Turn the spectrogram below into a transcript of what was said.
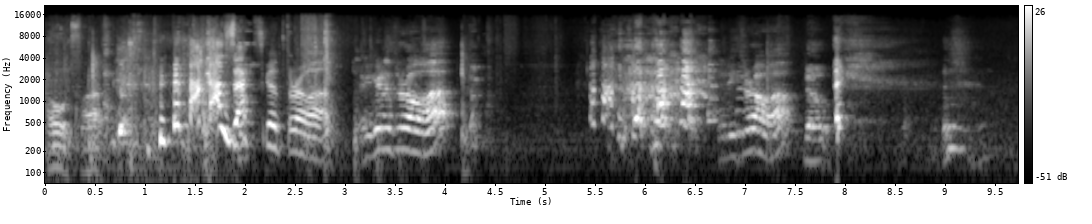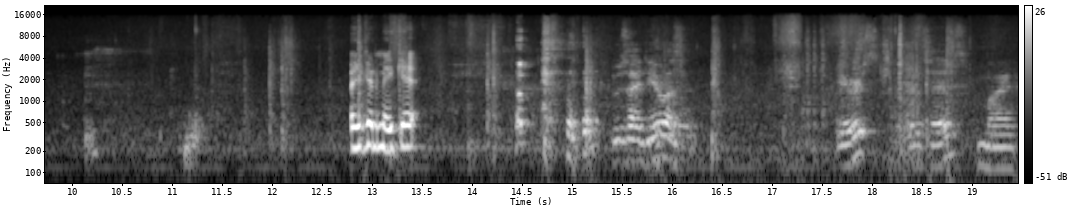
Oh fuck! Zach's gonna throw up. Are you gonna throw up? Did he throw up? Nope. Are you gonna make it? Whose idea was it? Yours? It was his? Mine.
